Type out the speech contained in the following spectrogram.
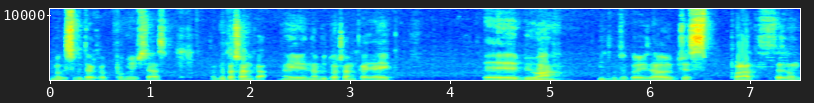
Mogę sobie tak powiedzieć teraz. Wytłaczanka, yy, na wytłaczanka jajek yy, była i to co to jest, ale przez ponad sezon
